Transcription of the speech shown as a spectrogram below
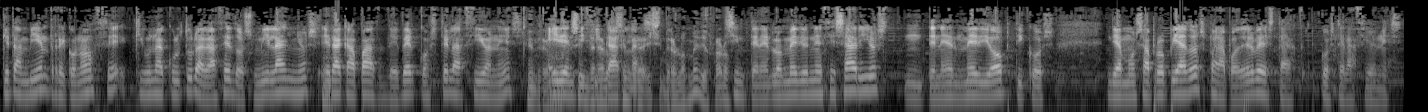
que también reconoce que una cultura de hace 2000 años era capaz de ver constelaciones e identificarlas. Sin tener, los medios, claro. Sin tener los medios necesarios, tener medios ópticos, digamos, apropiados para poder ver estas constelaciones.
